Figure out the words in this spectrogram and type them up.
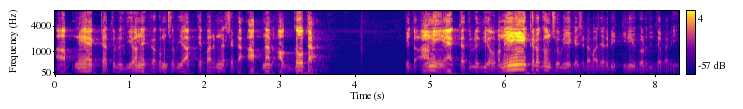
আপনি একটা তুলি দিয়ে অনেক রকম ছবি আঁকতে পারেন না সেটা আপনার অজ্ঞতা। কিন্তু আমি একটা তুলি দিয়ে অনেক রকম ছবি এঁকে সেটা বাজারে বিক্রিও করে দিতে পারি।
